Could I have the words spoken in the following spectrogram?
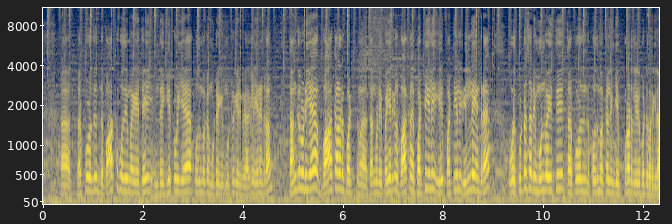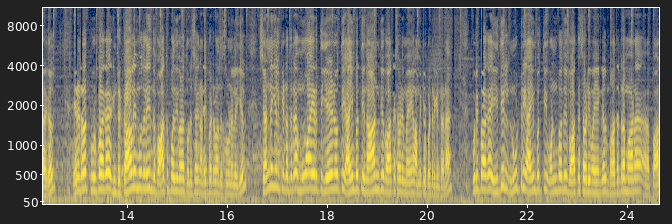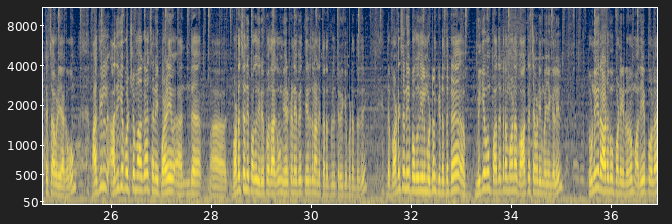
தற்பொழுது இந்த வாக்குப்பதிவு மையத்தை இந்த இருக்கக்கூடிய பொதுமக்கள் முற்றுகை முற்றுகையிடுகிறார்கள். ஏனென்றால் தங்களுடைய வாக்காளர் பட் தங்களுடைய பெயர்கள் வாக்காளர் பட்டியலில் பட்டியலில் இல்லை என்ற ஒரு குற்றச்சாட்டை முன்வைத்து தற்பொழுது இந்த பொதுமக்கள் இங்கே போராட்டத்தில் ஈடுபட்டு வருகிறார்கள். ஏனென்றால் குறிப்பாக இன்று காலை முதலே இந்த வாக்குப்பதிவான தொடர்ச்சியாக நடைபெற்று வந்த சூழ்நிலையில் சென்னையில் கிட்டத்தட்ட மூவாயிரத்தி எழுநூற்றி ஐம்பத்தி நான்கு வாக்குச்சாவடி மையங்கள் அமைக்கப்பட்டிருக்கின்றன. குறிப்பாக இதில் நூற்றி ஐம்பத்தி ஒன்பது வாக்குச்சாவடி மையங்கள் பதற்றமான வாக்குச்சாவடியாகவும் அதில் அதிகபட்சமாக சென்னை பழைய இந்த வடசென்னை பகுதி இருப்பதாகவும் ஏற்கனவே தேர்தல் ஆணைய தரப்பில் தெரிவிக்கப்பட்டிருந்தது. இந்த வடசென்னை பகுதியில் மட்டும் கிட்டத்தட்ட மிகவும் பதற்றமான வாக்குச்சாவடி மையங்களில் துணை ராணுவ படையினரும் அதே போல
